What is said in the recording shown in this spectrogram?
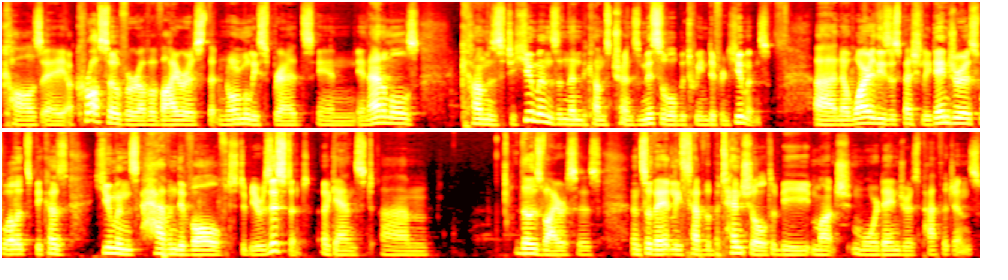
cause a, a crossover of a virus that normally spreads in, in animals, comes to humans, and then becomes transmissible between different humans. Uh, now, why are these especially dangerous? Well, it's because humans haven't evolved to be resistant against um, those viruses, and so they at least have the potential to be much more dangerous pathogens.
